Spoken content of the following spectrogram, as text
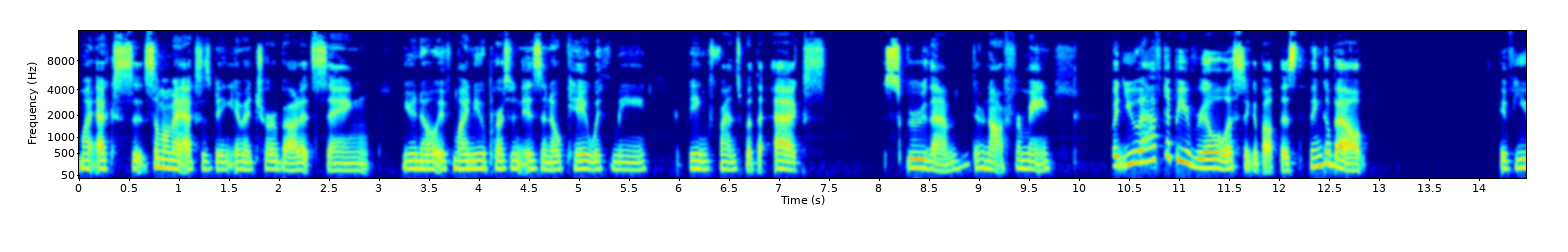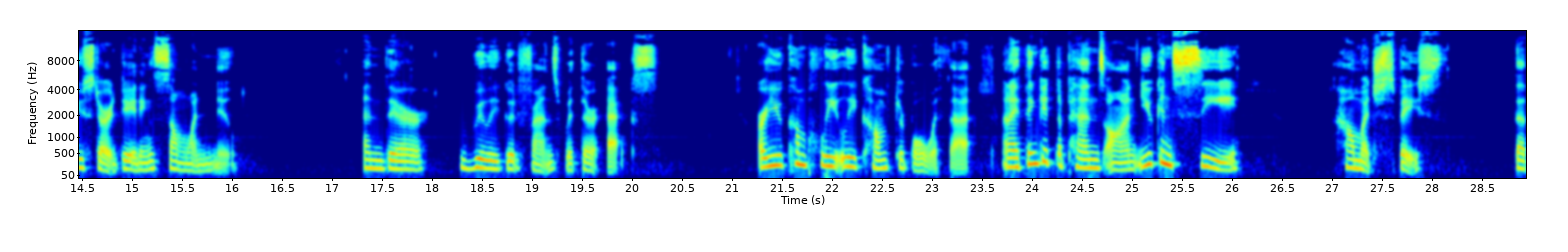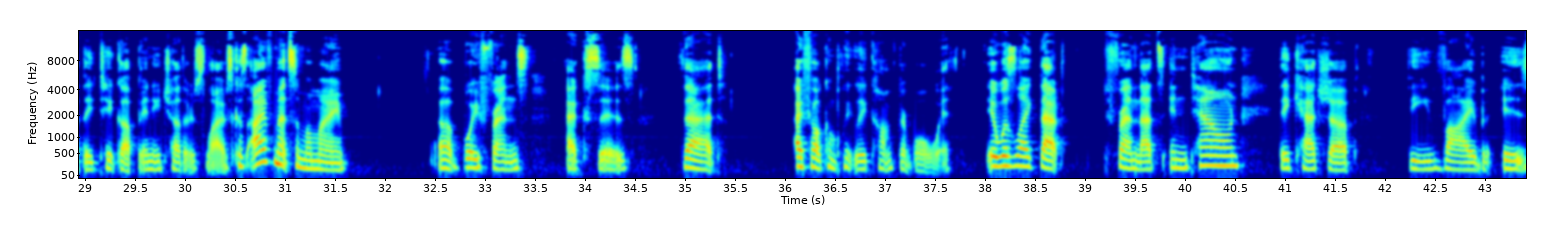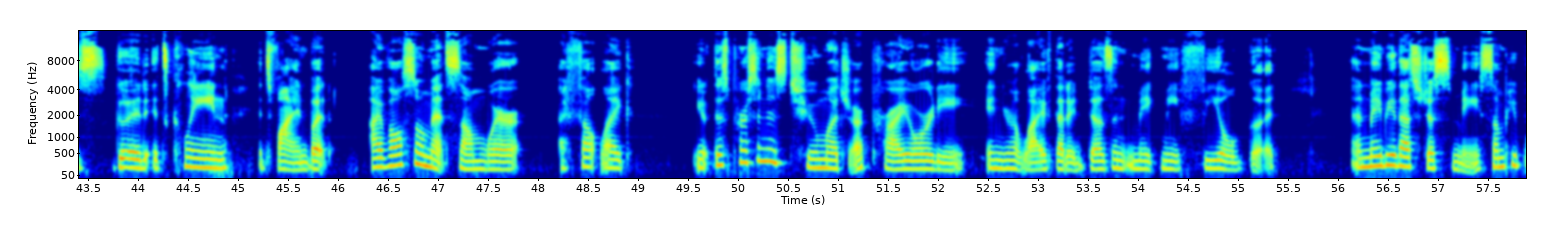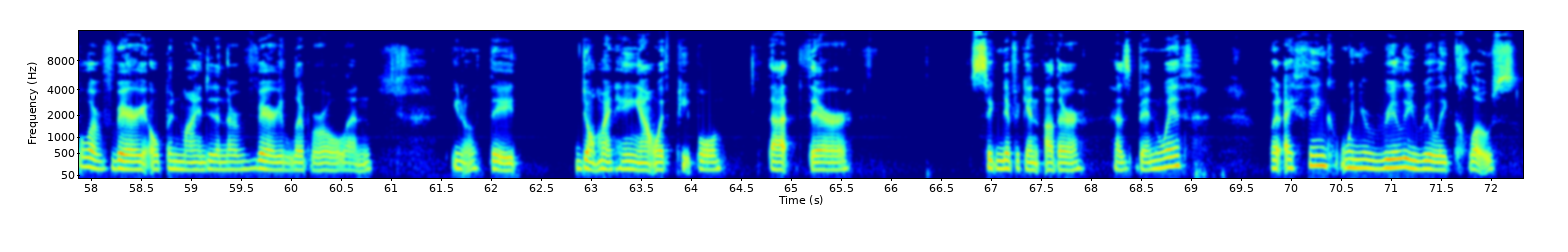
my ex some of my exes being immature about it saying, you know, if my new person isn't okay with me being friends with the ex, screw them. They're not for me. But you have to be realistic about this. Think about if you start dating someone new and they're really good friends with their ex? Are you completely comfortable with that? And I think it depends on, you can see how much space that they take up in each other's lives. Because I've met some of my uh, boyfriends' exes that I felt completely comfortable with. It was like that friend that's in town, they catch up, the vibe is good, it's clean, it's fine. But I've also met some where I felt like you know, this person is too much a priority in your life that it doesn't make me feel good. And maybe that's just me. Some people are very open minded and they're very liberal and, you know, they don't mind hanging out with people that their significant other has been with. But I think when you're really, really close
